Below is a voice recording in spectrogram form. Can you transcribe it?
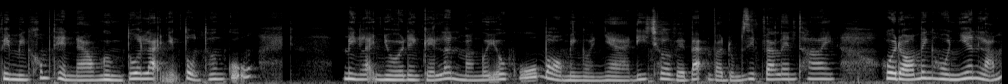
Vì mình không thể nào ngừng tua lại những tổn thương cũ mình lại nhớ đến cái lần mà người yêu cũ bỏ mình ở nhà đi chơi với bạn vào đúng dịp Valentine. Hồi đó mình hồn nhiên lắm.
